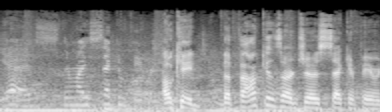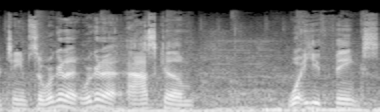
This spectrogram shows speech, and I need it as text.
Yes. They're my second favorite. Team. Okay, the Falcons are Joe's second favorite team, so we're gonna we're gonna ask him what he thinks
